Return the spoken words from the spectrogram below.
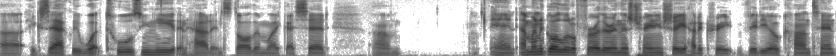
uh, exactly what tools you need, and how to install them. Like I said. Um, and I'm going to go a little further in this training, show you how to create video content,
